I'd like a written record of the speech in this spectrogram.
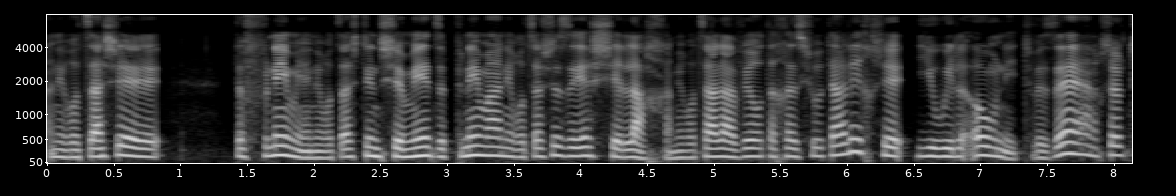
אני רוצה שתפנימי, אני רוצה שתנשמי את זה פנימה, אני רוצה שזה יהיה שלך. אני רוצה להעביר אותך איזשהו תהליך ש- you will own it. וזה, אני חושבת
